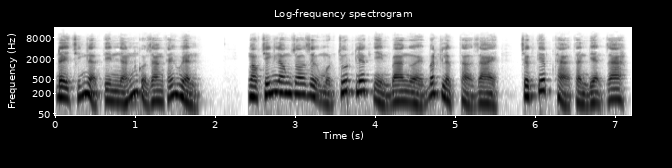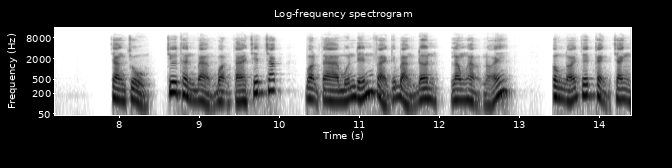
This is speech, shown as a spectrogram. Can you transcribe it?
đây chính là tin nhắn của Giang Thái Huyền. Ngọc Chính Long do dự một chút liếc nhìn ba người bất lực thở dài, trực tiếp thả thần điện ra. Chàng chủ, chư thần bảng bọn ta chết chắc, bọn ta muốn đến vài cái bảng đơn, Long Hạo nói. Không nói tới cạnh tranh,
